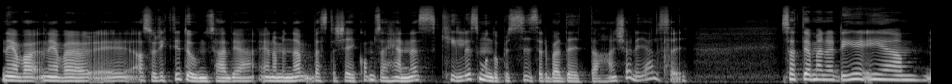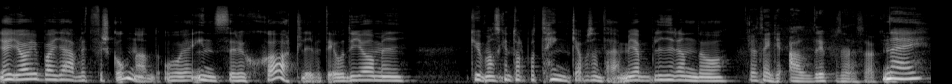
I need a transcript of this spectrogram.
När jag var, när jag var eh, alltså, riktigt ung så hade jag en av mina bästa tjejkompisar. Hennes kille som hon då precis hade börjat dejta, han körde ihjäl sig. Så att jag menar, det är... Jag, jag är bara jävligt förskonad. Och jag inser hur skört livet är. Och det gör mig... Gud, man ska inte hålla på och tänka på sånt här. Men jag blir ändå... Jag tänker aldrig på såna här saker. Nej.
